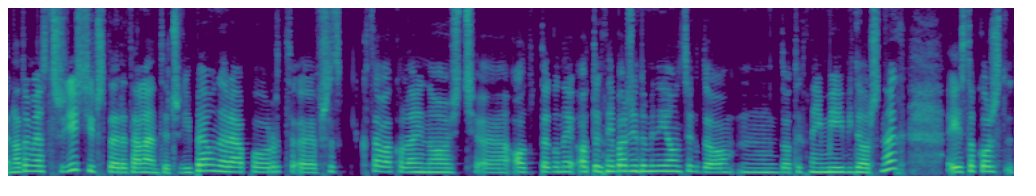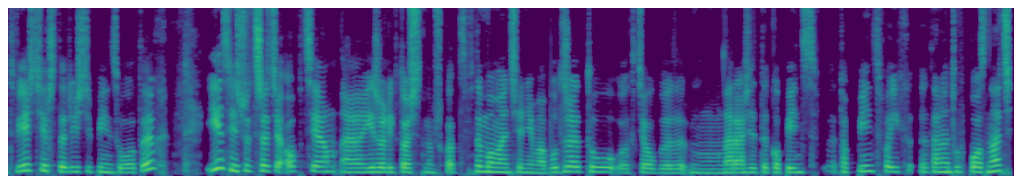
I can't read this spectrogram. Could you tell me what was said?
Natomiast 34 talenty, czyli pełny raport, e, cała kolejność e, od, tego, od tych najbardziej dominujących do, mm, do tych najmniej widocznych. Jest to koszt 245 zł. I jest jeszcze trzecia opcja, jeżeli ktoś na przykład w tym momencie nie ma budżetu, chciałby mm, na razie tylko 5, top 5 swoich talentów poznać,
